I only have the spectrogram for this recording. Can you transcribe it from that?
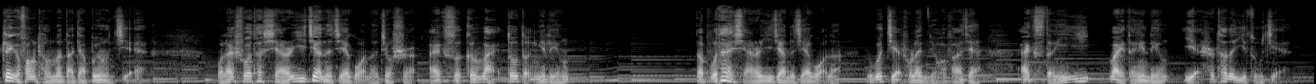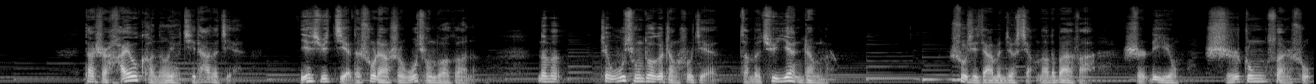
这个方程呢，大家不用解。我来说，它显而易见的结果呢，就是 x 跟 y 都等于零。那不太显而易见的结果呢，如果解出来，你就会发现 x 等于一，y 等于零，也是它的一组解。但是还有可能有其他的解，也许解的数量是无穷多个呢。那么，这无穷多个整数解怎么去验证呢？数学家们就想到的办法是利用时钟算术。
